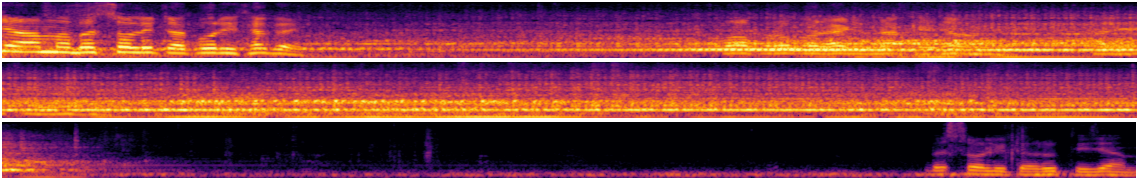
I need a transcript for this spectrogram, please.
જે આમાં બસો લીટર પૂરી થઈ ગઈ. રાડી નાખે બસો લીટર ઉતી જામ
